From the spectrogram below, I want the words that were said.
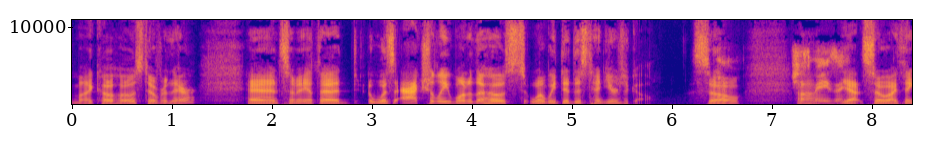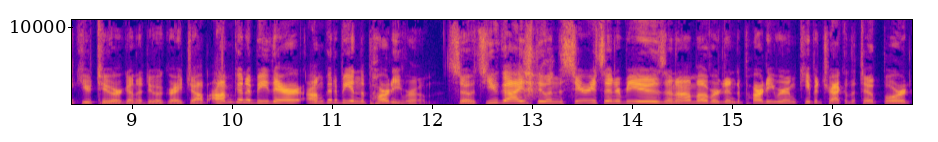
my co-host over there. And Samantha was actually one of the hosts when we did this 10 years ago. So, she's uh, amazing yeah. So I think you two are going to do a great job. I'm going to be there. I'm going to be in the party room. So it's you guys doing the serious interviews, and I'm over in the party room keeping track of the tote board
